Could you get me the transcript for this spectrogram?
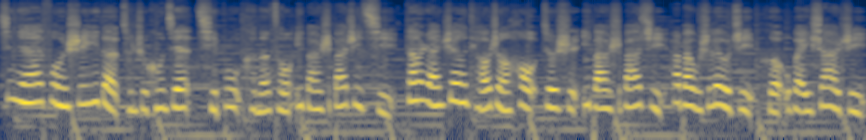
今年 iPhone 十一的存储空间起步可能从一百二十八 G 起，当然这样调整后就是一百二十八 G、二百五十六 G 和五百一十二 G，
